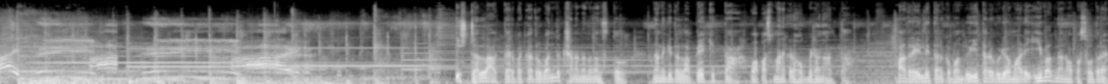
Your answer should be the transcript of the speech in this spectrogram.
ಹಾಯ್ ಇಷ್ಟೆಲ್ಲ ಆಗ್ತಾ ಇರಬೇಕಾದ್ರೆ ಒಂದು ಕ್ಷಣ ನನಗನ್ನಿಸ್ತು ನನಗಿದೆಲ್ಲ ಬೇಕಿತ್ತಾ ವಾಪಸ್ ಮನೆ ಕಡೆ ಹೋಗ್ಬಿಡೋಣ ಅಂತ. ಆದರೆ ಇಲ್ಲಿ ತನಕ ಬಂದು ಈ ಥರ ವಿಡಿಯೋ ಮಾಡಿ ಇವಾಗ ನಾನು ವಾಪಸ್ ಹೋದರೆ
